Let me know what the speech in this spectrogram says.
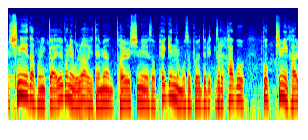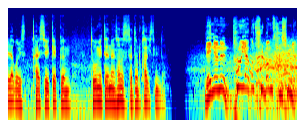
신인이다 보니까 1군에 올라가게 되면 더 열심히 해서 패기 있는 모습 보여드리도록 하고 꼭 팀이 가을 야구를 갈수 있게끔 도움이 되는 선수 되도록 하겠습니다. 내년은 프로야구 출범 40년,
